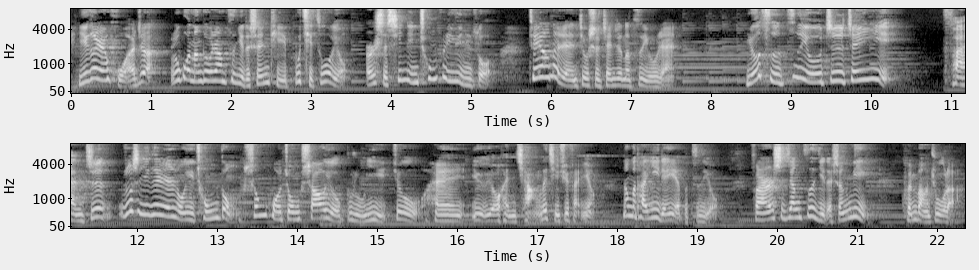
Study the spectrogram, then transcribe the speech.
一个人活着，如果能够让自己的身体不起作用，而使心灵充分运作，这样的人就是真正的自由人。由此，自由之真意。反之，若是一个人容易冲动，生活中稍有不如意就很有有很强的情绪反应，那么他一点也不自由，反而是将自己的生命捆绑住了。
